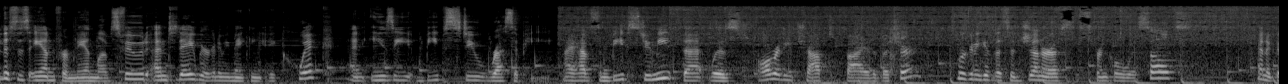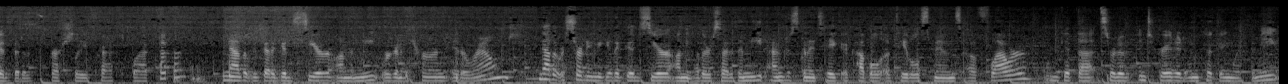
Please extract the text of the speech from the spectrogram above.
This is Anne from Nan Loves Food, and today we're going to be making a quick and easy beef stew recipe. I have some beef stew meat that was already chopped by the butcher. We're going to give this a generous sprinkle with salt and a good bit of freshly cracked black pepper. Now that we've got a good sear on the meat, we're going to turn it around. Now that we're starting to get a good sear on the other side of the meat, I'm just going to take a couple of tablespoons of flour and get that sort of integrated and cooking with the meat.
